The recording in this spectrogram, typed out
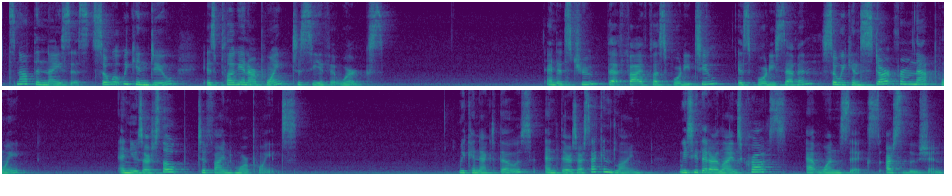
It's not the nicest, so what we can do is plug in our point to see if it works. And it's true that 5 plus 42 is 47, so we can start from that point and use our slope to find more points. We connect those, and there's our second line. We see that our lines cross at 1, 6, our solution.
